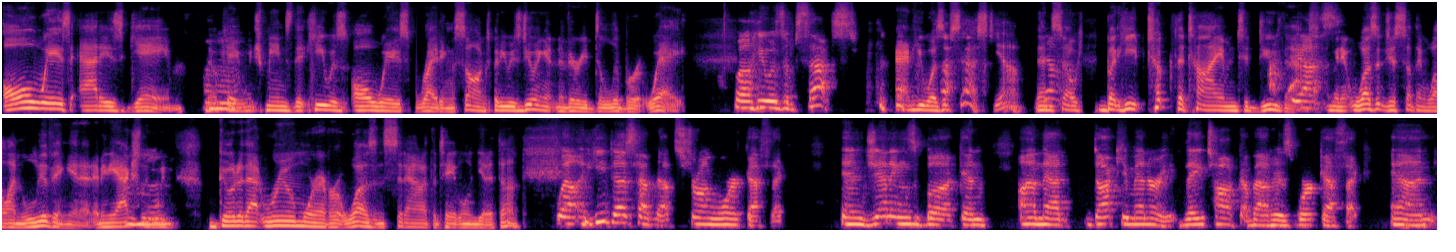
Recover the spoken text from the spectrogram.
always at his game. Okay, Mhm. which means that he was always writing songs, but he was doing it in a very deliberate way. Well, he was obsessed. And he was obsessed. Yeah. And Yeah. so, but he took the time to do that. Yes. I mean, it wasn't just something, well, I'm living in it. I mean, he actually Mhm. would go to that room, wherever it was, and sit down at the table and get it done. Well, and he does have that strong work ethic. In Jennings' book and on that documentary, they talk about his work ethic and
